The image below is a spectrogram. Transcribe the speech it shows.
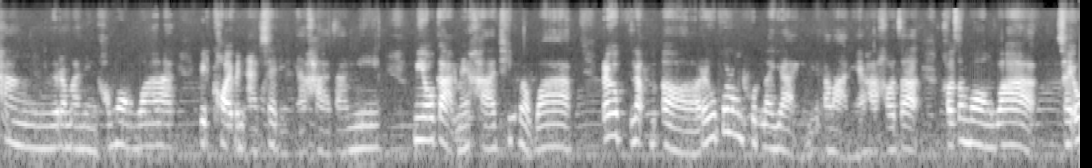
ทางเยอรมันเองเขามองว่าบิตคอยเป็นแอสเซทอย่างเงี้ยค่ะอาจารย์มีมีโอกาสไหมคะที่แบบว่าเรียกว่าเอ่อเรียกว่าผู้ลงทุนรายใหญ่ในตลาดเนี้ยค่ะเขาจะเขาจะมองว่าใช้โอ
